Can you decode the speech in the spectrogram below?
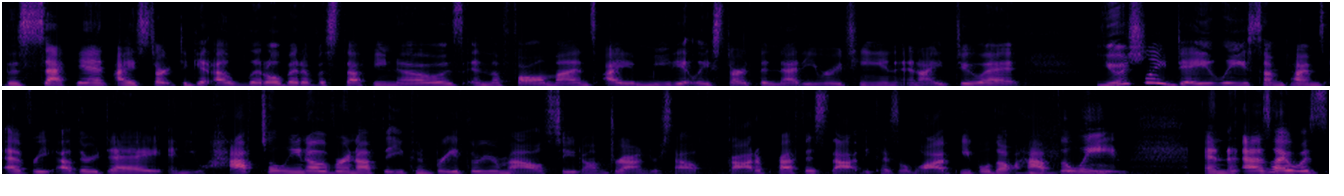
the second I start to get a little bit of a stuffy nose in the fall months, I immediately start the neti routine and I do it usually daily, sometimes every other day. And you have to lean over enough that you can breathe through your mouth so you don't drown yourself. Gotta preface that because a lot of people don't have the lean. And as I was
